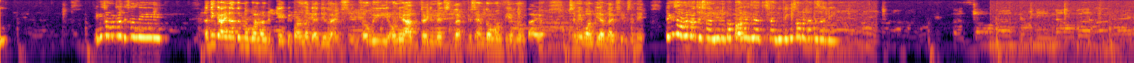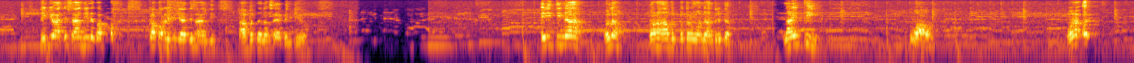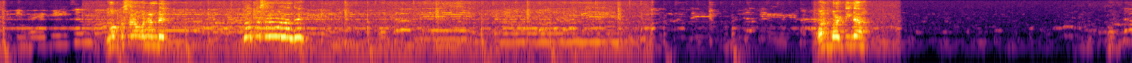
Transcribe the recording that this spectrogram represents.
Thank you so much, Ate Sandy. I think kaya natin mag 100k before mag-end yung live stream. So we only have 30 minutes left kasi hanggang 1pm lang tayo. Kasi may 1pm live stream Nate. Thank you so much, Ate Sandy. Nagpapaulan si Ate Sandy. Thank you so much, Ate Sandy. Thank you, Ate Sandy. Nagpapaulan si Ate Sandy. Abot na ng 70, oh. 80 na. Wala. Parang abot pa ito ng 100, ah. 90. Wow. Wala. Ay! Lumabas na ng 100. Lumabas na ng 100. One forty na.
